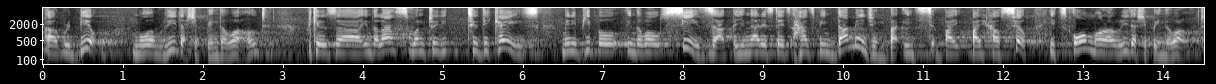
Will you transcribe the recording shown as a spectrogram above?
uh, rebuild moral leadership in the world because uh, in the last one to two decades, many people in the world see that the United States has been damaging by, its, by, by herself its own moral leadership in the world.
